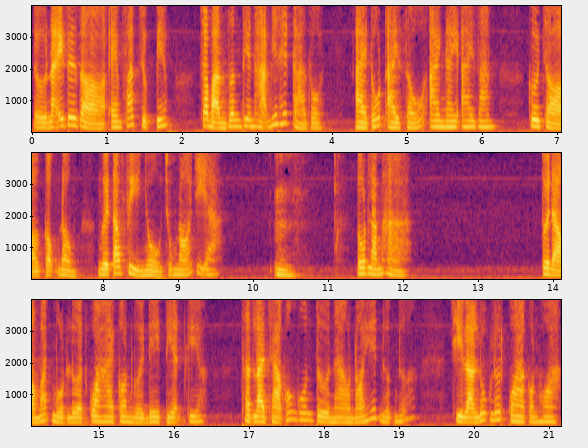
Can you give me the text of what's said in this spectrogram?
Từ nãy tới giờ em phát trực tiếp, cho bản dân thiên hạ biết hết cả rồi. Ai tốt, ai xấu, ai ngay, ai gian. Cứ chờ cộng đồng, người ta phỉ nhổ chúng nó chị à. Ừ, tốt lắm Hà. Tôi đào mắt một lượt qua hai con người đê tiện kia. Thật là chả có ngôn từ nào nói hết được nữa. Chỉ là lúc lướt qua con hoa,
